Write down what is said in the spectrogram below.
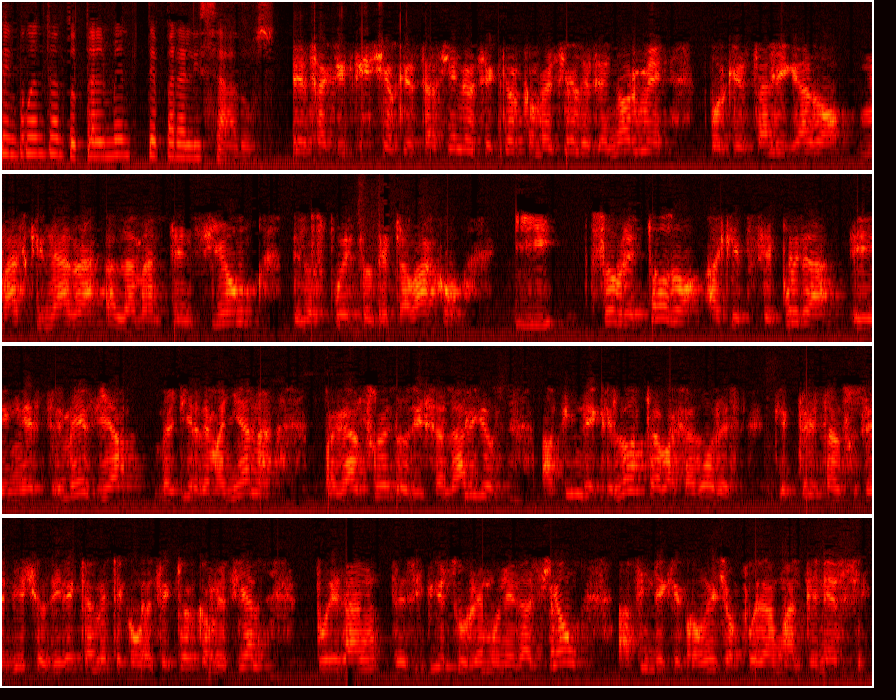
se encuentran totalmente paralizados. El sacrificio que está haciendo el sector comercial es enorme porque está ligado más que nada a la mantención de los puestos de trabajo y sobre todo a que se pueda en este mes ya, el día de mañana, pagar sueldos y salarios a fin de que los trabajadores que prestan sus servicios directamente con el sector comercial puedan recibir su remuneración a fin de que con ellos puedan mantenerse.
